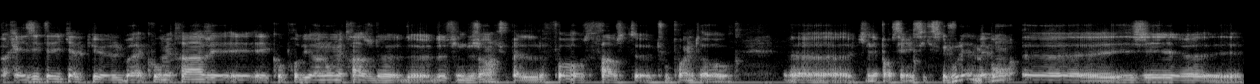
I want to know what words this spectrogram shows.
réalisé quelques bah, courts-métrages et, et, coproduit un long-métrage de, de, de, film de genre qui s'appelle Faust 2.0. Euh, qui n'est pas aussi réussi que ce que je voulais, mais bon, j'ai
